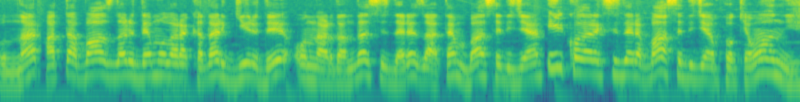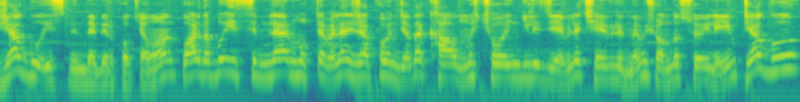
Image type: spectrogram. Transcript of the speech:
bunlar. Hatta bazıları demolara kadar girdi. Onlardan da sizlere zaten bahsedeceğim. İlk olarak sizlere bahsedeceğim Pokemon Jagu isminde bir Pokemon. Bu arada bu isimler muhtemelen Japonca'da kalmış. Çoğu İngilizceye bile çevrilmemiş onu da söyleyeyim. Jagu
